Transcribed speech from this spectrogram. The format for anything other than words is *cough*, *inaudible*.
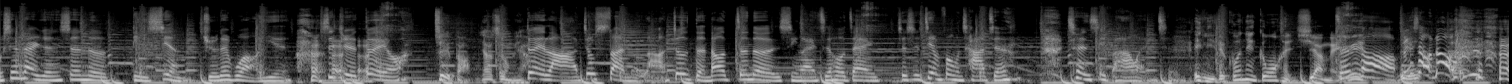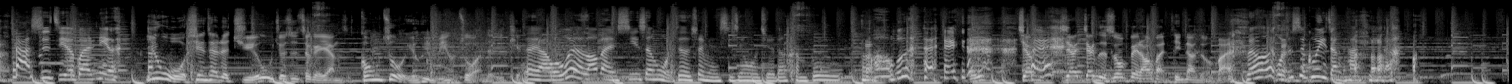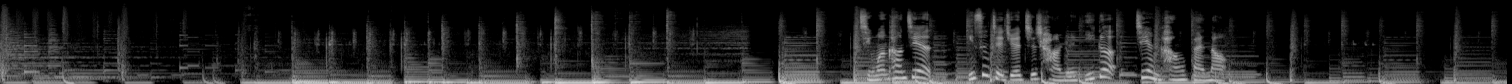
我现在人生的底线绝对不熬夜，是绝对哦。*laughs* 睡饱比较重要。对啦，就算了啦，就等到真的醒来之后再就是见缝插针，趁机把它完成。哎、欸，你的观念跟我很像哎、欸，真的，没想到是大师级的观念。*laughs* 因为我现在的觉悟就是这个样子，工作永远没有做完的一天。对啊，我为了老板牺牲我这个睡眠时间，我觉得很不好不来。哎，这样 *laughs* 这样这样子说被老板听到怎么办？没有，我就是故意讲给他听的。请问康健，一次解决职场人一个健康烦恼。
